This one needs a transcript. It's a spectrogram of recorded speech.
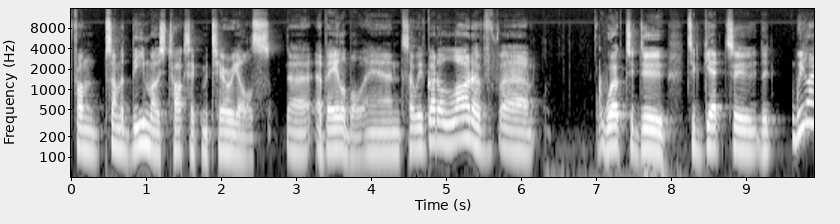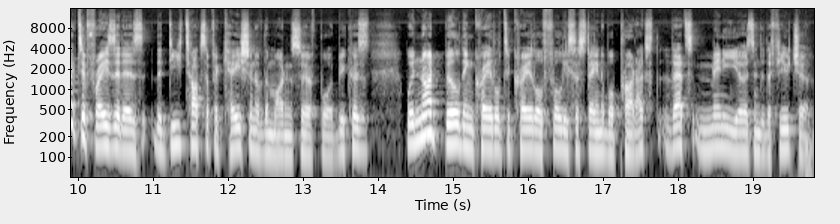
from some of the most toxic materials uh, available. And so we've got a lot of uh, work to do to get to the. We like to phrase it as the detoxification of the modern surfboard because we're not building cradle to cradle fully sustainable products. That's many years into the future.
